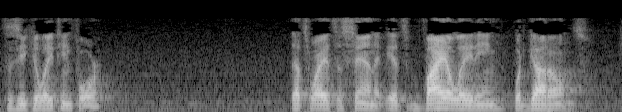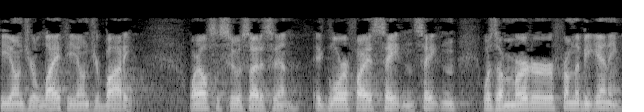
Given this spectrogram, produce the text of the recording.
It's Ezekiel 18:4. That's why it's a sin. It's violating what God owns. He owns your life. He owns your body. Why else is suicide a sin? It glorifies Satan. Satan was a murderer from the beginning.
